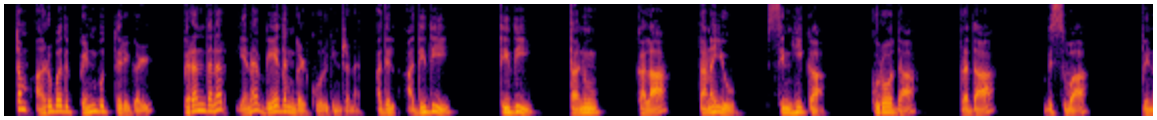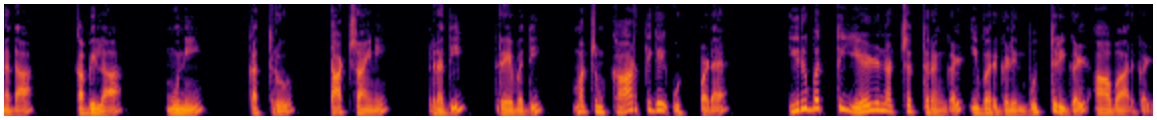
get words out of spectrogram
மொத்தம் அறுபது பெண்புத்திரிகள் பிறந்தனர் என வேதங்கள் கூறுகின்றன. அதில் அதிதி திதி தனு கலா தனயு சின்ஹிகா குரோதா பிரதா விஸ்வா வினதா கபிலா முனி கத்ரு தாட்சாயினி ரதி ரேவதி மற்றும் கார்த்திகை உட்பட இருபத்தி ஏழு நட்சத்திரங்கள் இவர்களின் புத்திரிகள் ஆவார்கள்.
